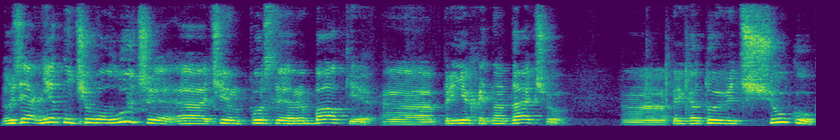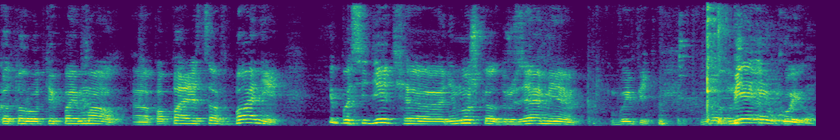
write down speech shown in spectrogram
Друзья, нет ничего лучше, э, чем после рыбалки э, приехать на дачу, э, приготовить щуку, которую ты поймал, попариться в бане и посидеть немножко с друзьями выпить. Вот, Беленькую.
